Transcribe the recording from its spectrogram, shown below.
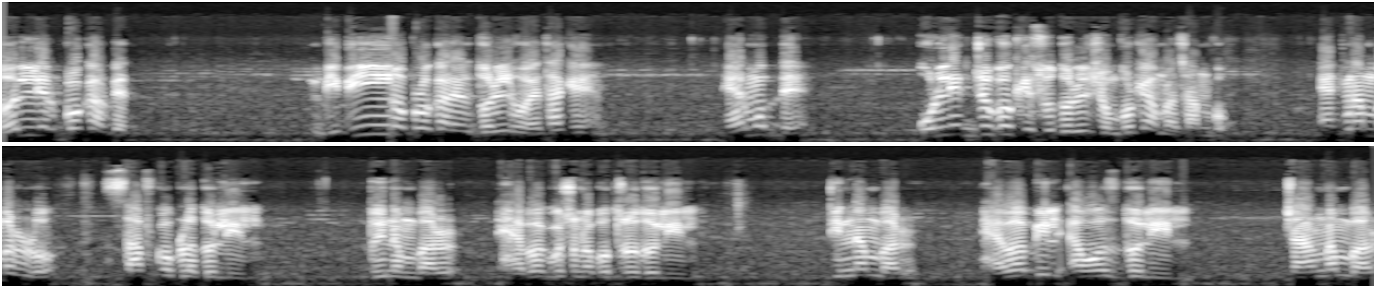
দলিলের প্রকারভেদ, বিভিন্ন প্রকারের দলিল হয়ে থাকে। এর মধ্যে উল্লেখযোগ্য কিছু দলিল সম্পর্কে আমরা জানব। এক নম্বর হলো সাফ কবলা দলিল, দুই নম্বর হেবা ঘোষণাপত্র দলিল, তিন নম্বর হেবা বিল আওয়াজ দলিল, চার নম্বর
